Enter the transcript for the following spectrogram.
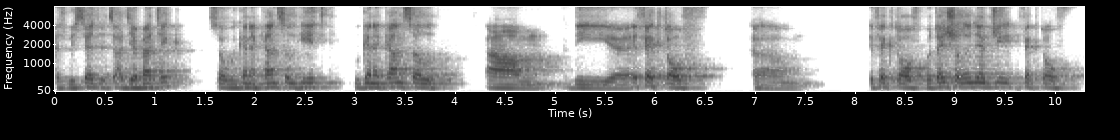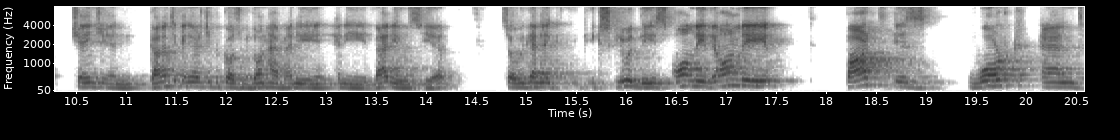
As we said, it's adiabatic. So we're going to cancel heat. We're going to cancel um, the uh, effect of um, effect of potential energy, effect of change in kinetic energy because we don't have any any values here. So we're going to exclude these. Only the only part is work and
